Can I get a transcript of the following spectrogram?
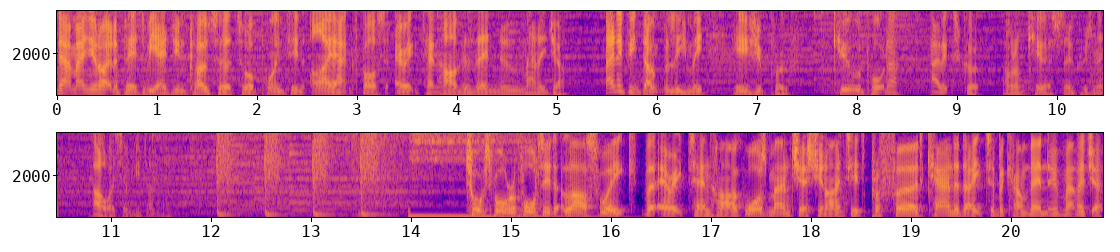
Now, Man United appear to be edging closer to appointing Ajax boss Erik Ten Hag as their new manager. And if you don't believe me, here's your proof. Q reporter Alex Cook. Hold on, Q, that's snooker, isn't it? Oh, I see what you've done there. Talksport reported last week that Erik Ten Hag was Manchester United's preferred candidate to become their new manager.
